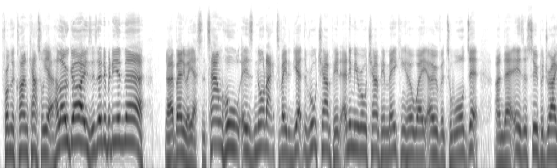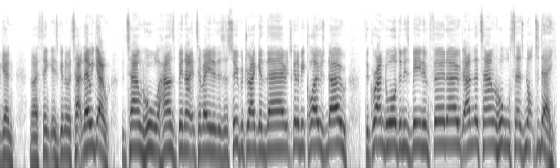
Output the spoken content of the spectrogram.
from the clan castle yet. Hello, guys. Is anybody in there? Uh, but anyway, yes, the town hall is not activated yet. The royal champion, enemy royal champion, making her way over towards it and there is a super dragon that I think is going to attack. There we go. The town hall has been activated. There's a super dragon there. It's going to be closed. No. The Grand Warden is being infernoed, and the town hall says not today.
